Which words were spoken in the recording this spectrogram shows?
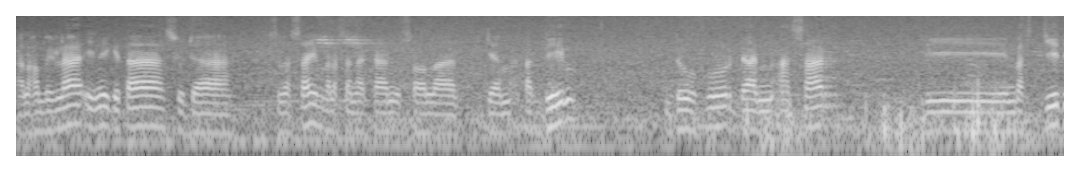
Alhamdulillah ini kita sudah selesai melaksanakan sholat jamaah takdim duhur dan asar di Masjid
